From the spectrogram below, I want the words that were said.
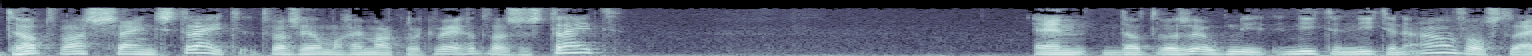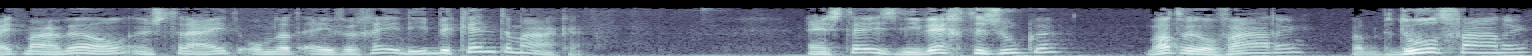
dat was zijn strijd. Het was helemaal geen makkelijke weg. Het was een strijd. En dat was ook niet, niet, een, niet een aanvalstrijd, maar wel een strijd om dat evangelie bekend te maken. En steeds die weg te zoeken. Wat wil vader? Wat bedoelt vader?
